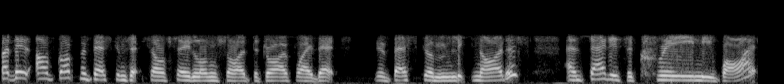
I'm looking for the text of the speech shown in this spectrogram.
But then I've got verbascums that self seed alongside the driveway. That's verbascum lychnitis, and that is a creamy white.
